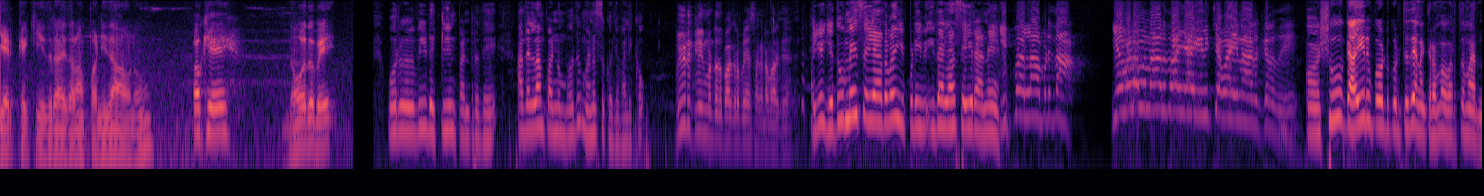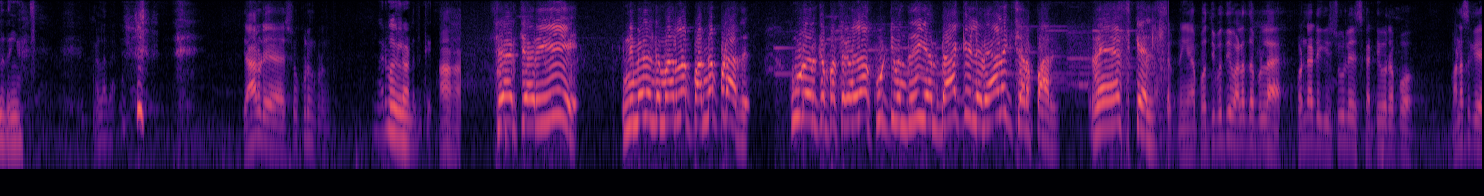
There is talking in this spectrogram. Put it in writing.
இயற்கைக்கு எதிராக இதெல்லாம் பண்ணி தான் ஆகணும். ஓகே நோ த வே ஒரு வீடு க்ளீன் பண்றது அதெல்லாம் பண்ணும்போது மனசு கொஞ்சம் வலிக்கும். வீடு க்ளீன் பண்றது பாக்குறப்ப ஏன் சங்கடமா இருக்கு? ஐயோ எதுவுமே செய்யாதவன் இப்படி இதெல்லாம் செய்யறானே இப்ப எல்லாம் அப்படிதான். எவ்வளவு நாள் தான் ஏன் இழிச்ச வயனா இருக்கிறது? ஷூ கயிறு போட்டு கொடுத்தது எனக்கு ரொம்ப வருத்தமா இருந்ததுங்க. அவ்வளோதான் யாருடைய ஷூ கொடுங்க கொடுங்க. மருமகளோடதுக்கு. ஆஹா. சரி சரி. இனிமேல் இந்த மாதிரி எல்லாம் பண்ணப்படாது. கூட இருக்க பசங்களை எல்லாம் கூட்டி வந்து என் பேக்கரியில வேலைக்கு சிறப்பாரு ரேஸ்கெல்ஸ் நீங்க பொத்தி பொத்தி வளர்த்த பிள்ளை பொண்டாட்டிக்கு ஷூ லேஸ் கட்டி வரப்போ மனசுக்கு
